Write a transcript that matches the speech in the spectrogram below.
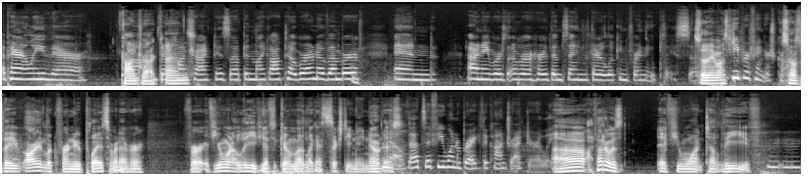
apparently their uh, Contract their ends. contract is up in like October or November, and our neighbors overheard them saying that they're looking for a new place. So, So they must. keep your fingers crossed. So if they already look for a new place or whatever, for if you want to leave, you have to give them a, like a 60 day notice. no, that's if you want to break the contract early. Oh, I thought it was if you want to leave. Mm-mm.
